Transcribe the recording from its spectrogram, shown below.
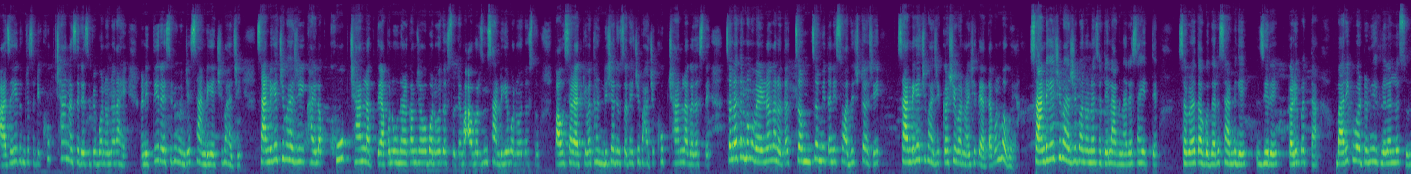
आजही तुमच्यासाठी खूप छान अशी रेसिपी बनवणार आहे आणि ती रेसिपी म्हणजे सांडग्याची भाजी. सांडग्याची भाजी खायला खूप छान लागते. आपण उन्हाळकाम जेव्हा बनवत असतो तेव्हा आवर्जून सांडगे बनवत असतो. पावसाळ्यात किंवा थंडीच्या दिवसात ह्याची भाजी खूप छान लागत असते. चला तर मग वेळ न घालवता चमचमीत आणि स्वादिष्ट अशी सांडग्याची भाजी कशी बनवायची ते आता आपण बघूया. सांडगेची भाजी बनवण्यासाठी लागणारे साहित्य. सगळ्यात अगोदर सांडगे जिरे कढीपत्ता बारीक वाटून घेतलेला लसूण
